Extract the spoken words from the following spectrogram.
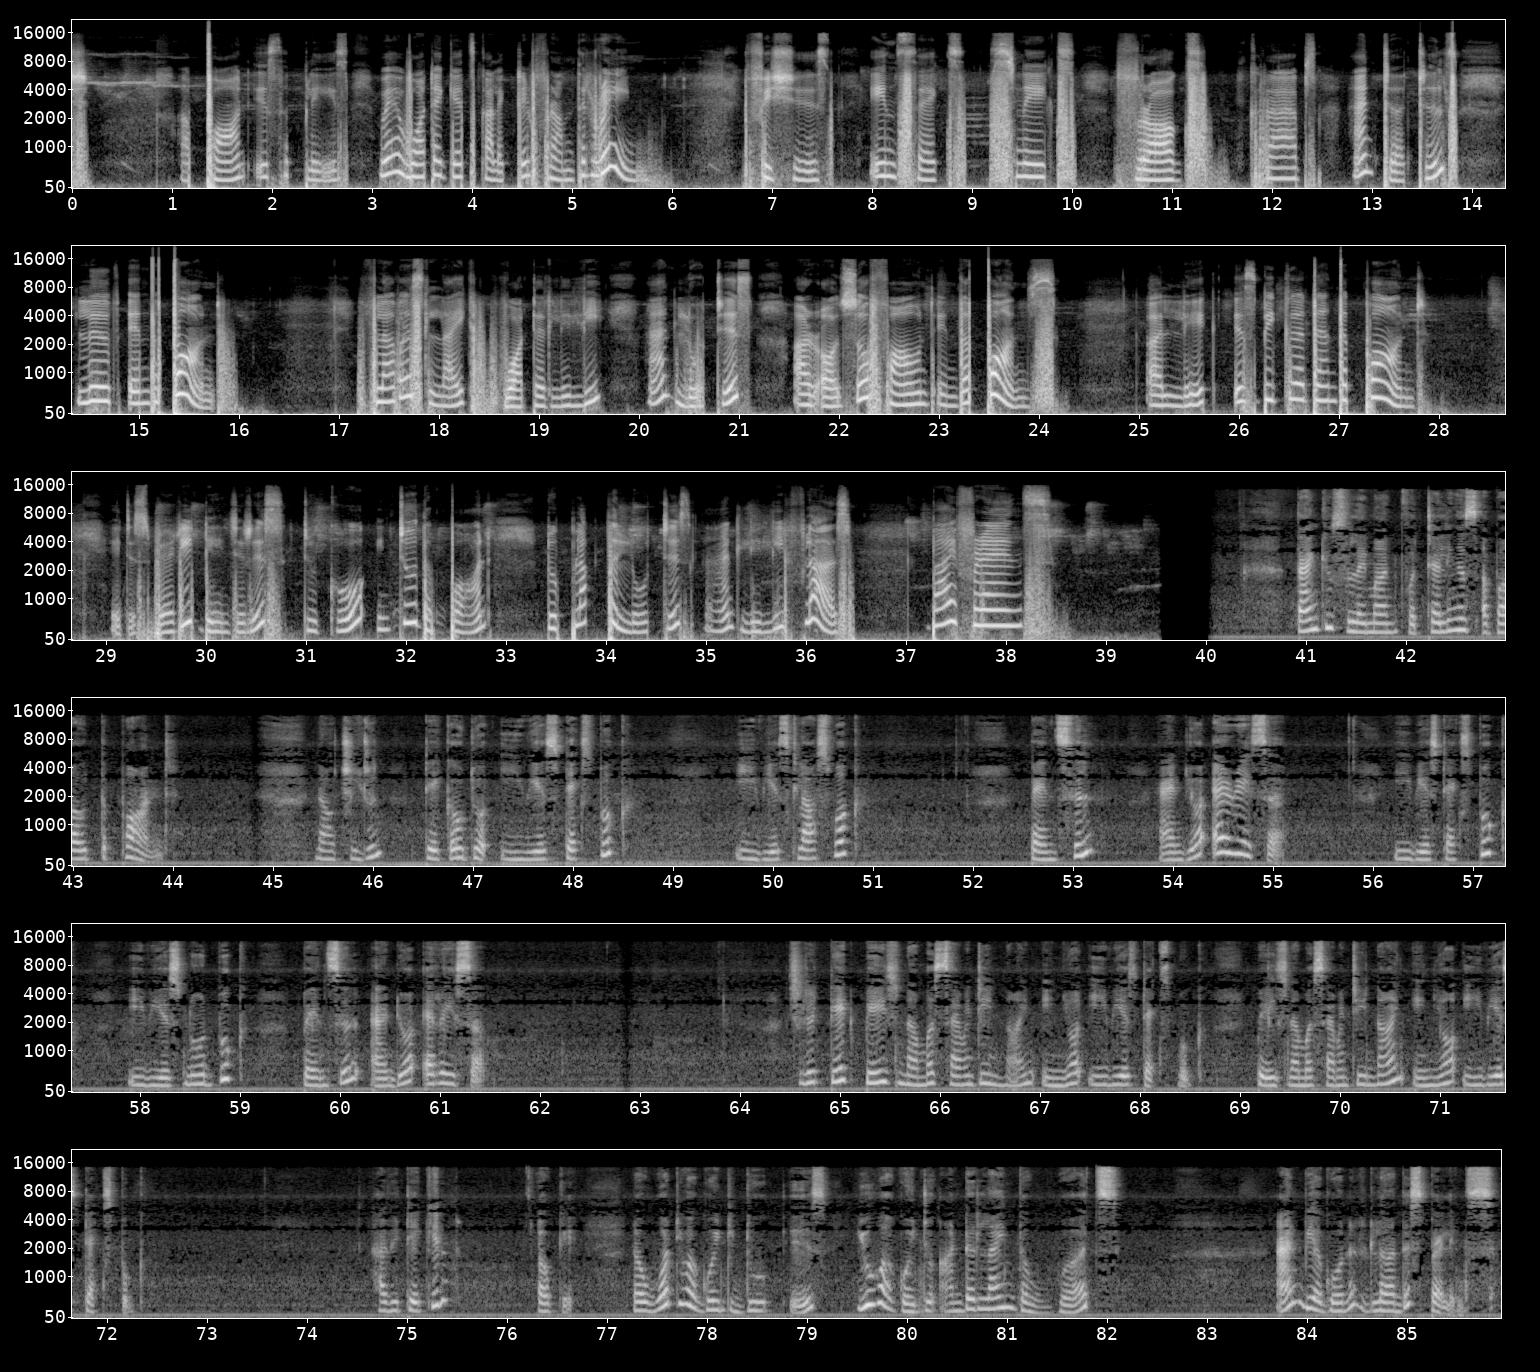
A pond is a place where water gets collected from the rain. Fishes, insects, snakes, frogs, crabs and turtles live in the pond. Flowers like water lily and lotus are also found in the ponds. A lake is bigger than the pond. It is very dangerous to go into the pond to pluck the lotus and lily flowers. Bye friends. Thank you Sulaiman for telling us about the pond. Now children, take out your EVS textbook, EVS classwork, pencil and your eraser. EVS textbook, EVS notebook, pencil and your eraser. Children, take page number 79 in your EVS textbook. Page number 79 in your EVS textbook. Have you taken? Okay. Now what you are going to do is you are going to underline the words and we are going to learn the spellings.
